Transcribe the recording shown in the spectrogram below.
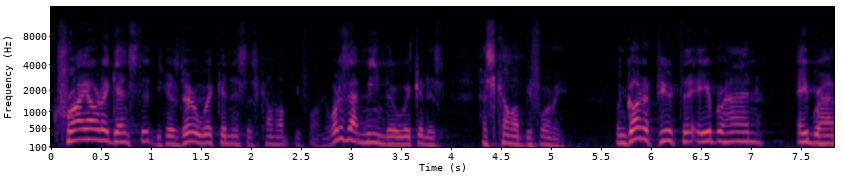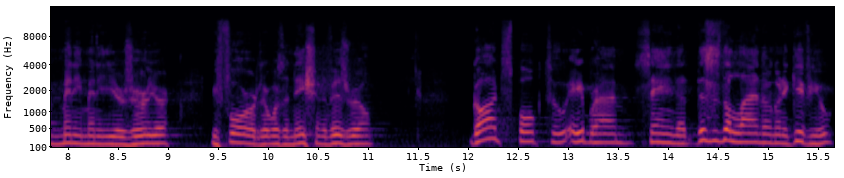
Cry out against it because their wickedness has come up before me. What does that mean, their wickedness has come up before me? When God appeared to Abraham, Abraham many, many years earlier, before there was a nation of Israel, God spoke to Abraham saying that this is the land I'm going to give you,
